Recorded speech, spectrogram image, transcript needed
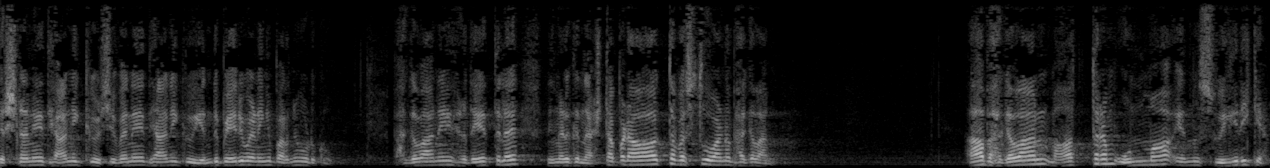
കൃഷ്ണനെ ധ്യാനിക്കൂ. ശിവനെ ധ്യാനിക്കൂ. എന്ത് പേര് വേണമെങ്കിൽ പറഞ്ഞു കൊടുക്കൂ. ഭഗവാനെ ഹൃദയത്തിൽ നിങ്ങൾക്ക് നഷ്ടപ്പെടാത്ത വസ്തുവാണ് ഭഗവാൻ. ആ ഭഗവാൻ മാത്രം ഉണ്മ എന്ന് സ്വീകരിക്കാം.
